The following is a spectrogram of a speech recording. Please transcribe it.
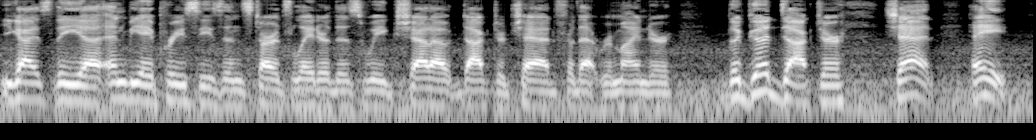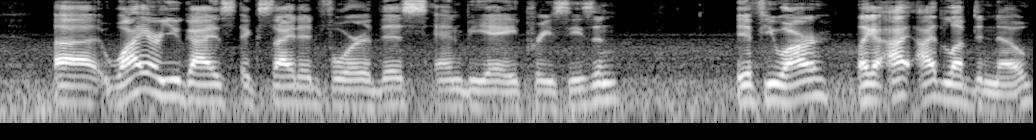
you guys, the uh, NBA preseason starts later this week. Shout out Dr. Chad for that reminder. The good doctor, Chad. Hey, uh, why are you guys excited for this NBA preseason? If you are, like, I, I'd love to know.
